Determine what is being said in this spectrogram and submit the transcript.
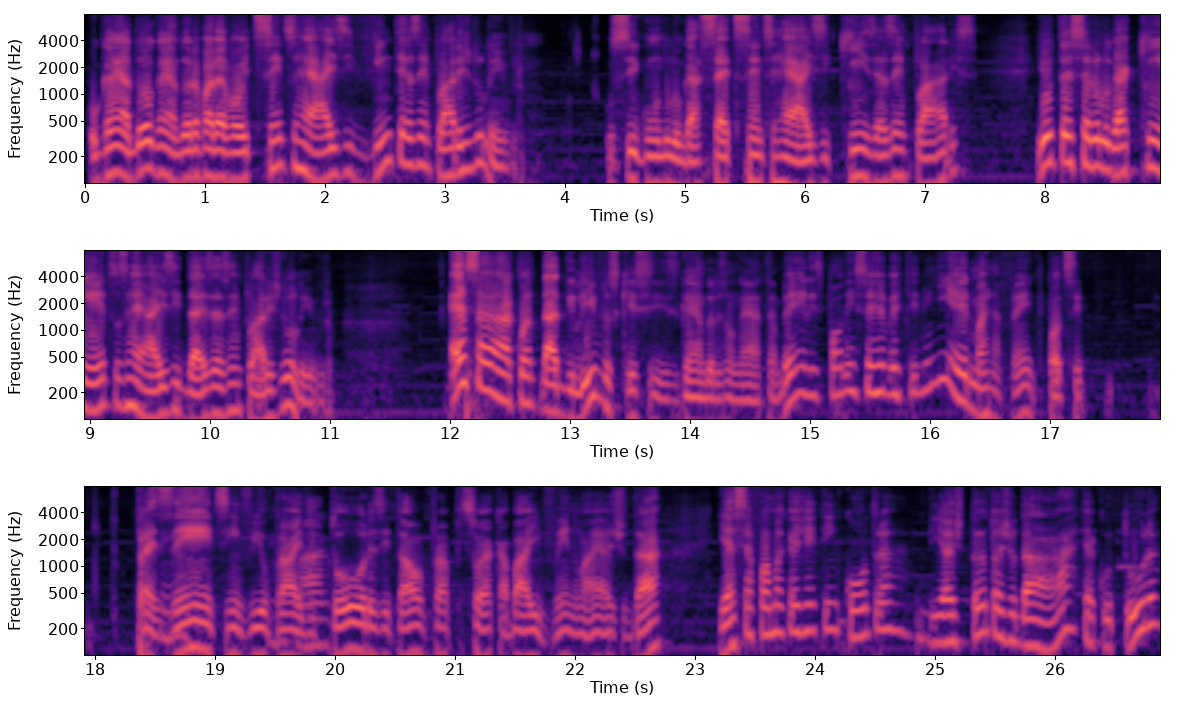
o ganhador ou ganhadora vai levar 800 reais e 20 exemplares do livro. O segundo lugar, 700 reais e 15 exemplares. E o terceiro lugar, 500 reais e 10 exemplares do livro. Essa quantidade de livros que esses ganhadores vão ganhar também, eles podem ser revertidos em dinheiro mais na frente. Pode ser presentes, envio para claro. editoras e tal, para a pessoa acabar aí vendo lá e ajudar. E essa é a forma que a gente encontra de tanto ajudar a arte e a cultura,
